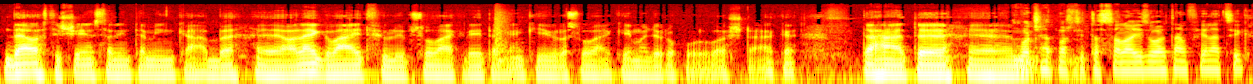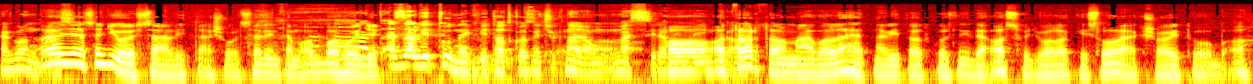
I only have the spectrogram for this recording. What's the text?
de azt is én szerintem inkább eh, a legvájtfülűbb szlovák rétegen kívül a szlovákiai magyarok olvasták. Tehát... Bocsánat, most itt a Szalai Zoltán féle cikkre gondolsz? Ez egy jó összeállítás volt szerintem abba, hát, hogy... Ezzel tudnék vitatkozni, csak nagyon messzire a, a tartalmával lehetne vitatkozni, de az, hogy valaki szlovák sajtóba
